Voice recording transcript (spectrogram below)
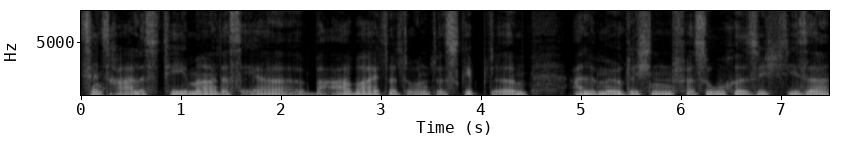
zentrales Thema, das er bearbeitet und es gibt ähm, alle möglichen Versuche, sich dieser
